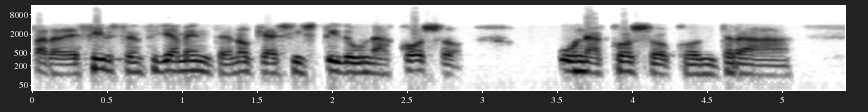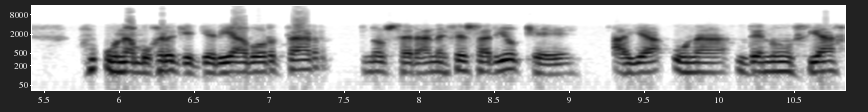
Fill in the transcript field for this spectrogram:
para decir sencillamente ¿no? que ha existido un acoso, un acoso contra una mujer que quería abortar, no será necesario que haya una denuncia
